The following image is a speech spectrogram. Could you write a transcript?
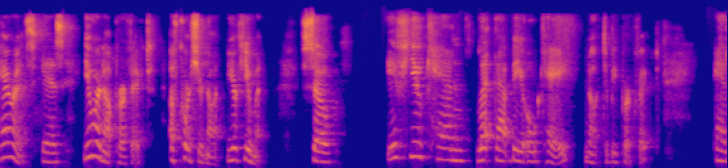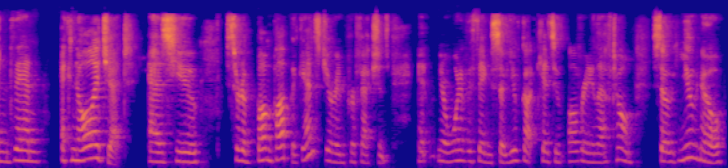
parents is you are not perfect. Of course you're not. You're human. So if you can let that be okay, not to be perfect, and then acknowledge it as you sort of bump up against your imperfections. And, you know, one of the things, so you've got kids who've already left home. So you know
